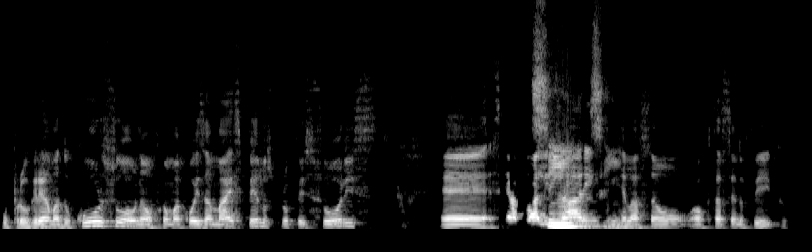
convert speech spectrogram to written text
o programa do curso ou não? Fica uma coisa mais pelos professores é, se atualizarem sim, sim. em relação ao que está sendo feito?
